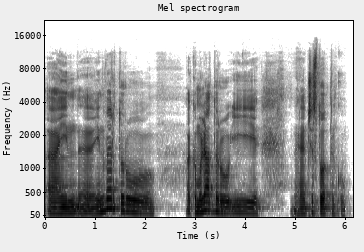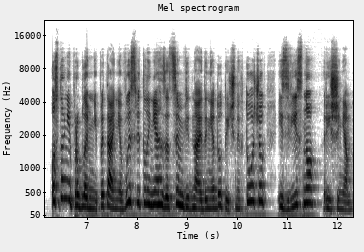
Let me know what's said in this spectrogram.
е, е, інвертору, акумулятору і е, частотнику. Основні проблемні питання висвітлення, за цим віднайдення дотичних точок і, звісно, рішення.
